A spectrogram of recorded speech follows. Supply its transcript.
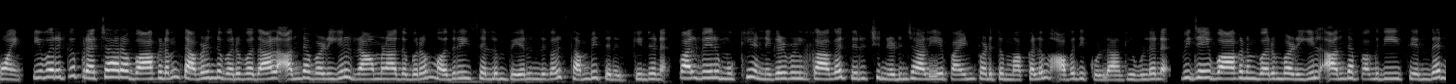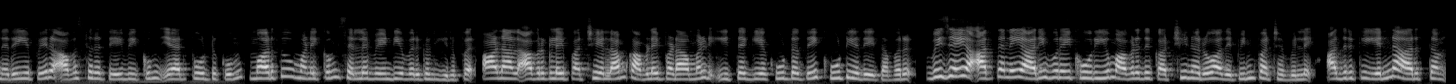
பாயிண்ட் இவருக்கு பிரச்சார வாகனம் தவழ்ந்து வருவதால் அந்த வழியில் ராமநாதபுரம் மதுரை செல்லும் பேருந்துகள் ஸ்தம்பித்து நிற்கின்றன. பல்வேறு முக்கிய நிகழ்வுகளுக்காக திருச்சி நெடுஞ்சாலையை பயன்படுத்தும் மக்களும் அவதிக்குள்ளாகி உள்ளனர் விஜய் வாகனம் வரும் வழியில் அந்த பகுதியை சேர்ந்த நிறைய பேர் அவசர தேவைக்கும் ஏர்போர்ட்டுக்கும் மருத்துவமனைக்கும் செல்ல வேண்டியவர்கள் இருப்பர். ஆனால் அவர்களை பற்றியெல்லாம் கவலைப்படாமல் இத்தகைய கூட்டத்தை கூட்டியதே தவறு. விஜய் அத்தனை அறிவுரை கூறியும் அவரது கட்சியினரோ அதை பின்பற்றவில்லை. அதற்கு என்ன அர்த்தம்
